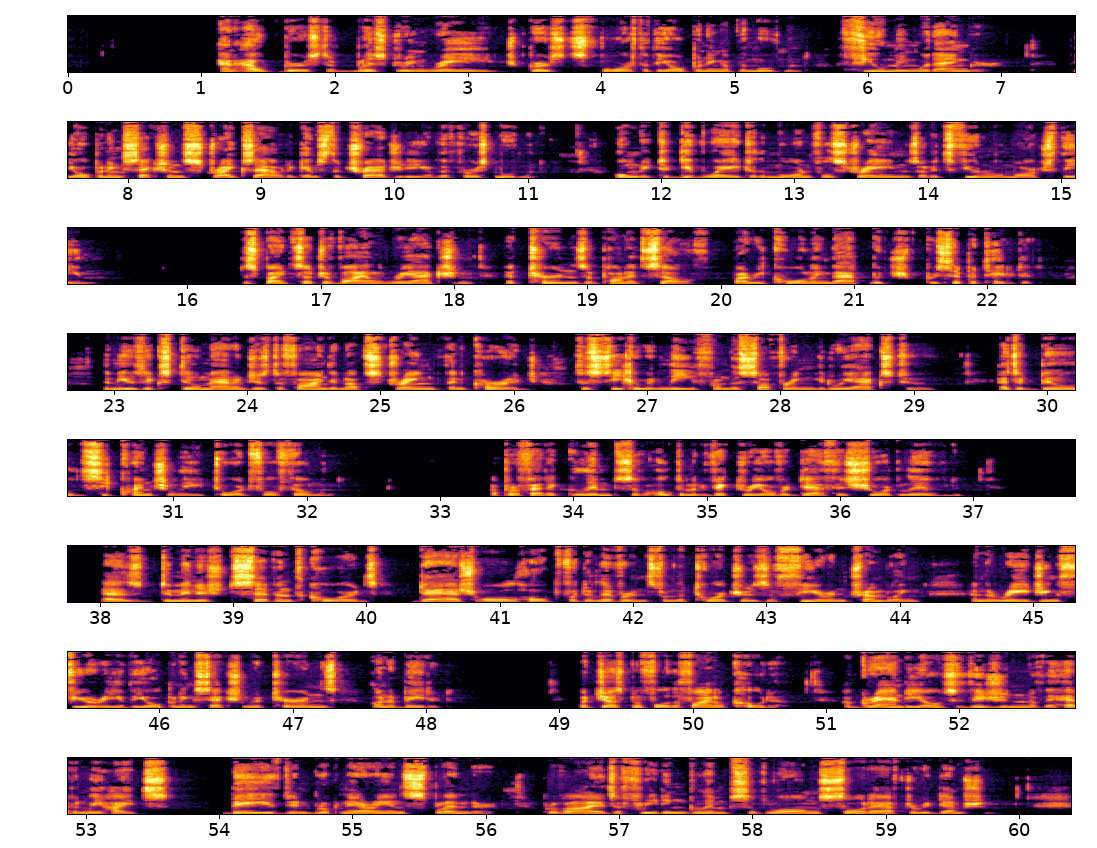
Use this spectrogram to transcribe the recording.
An outburst of blistering rage bursts forth at the opening of the movement, fuming with anger. The opening section strikes out against the tragedy of the first movement, only to give way to the mournful strains of its funeral march theme. Despite such a violent reaction that turns upon itself by recalling that which precipitated it, the music still manages to find enough strength and courage to seek a relief from the suffering it reacts to, as it builds sequentially toward fulfillment. A prophetic glimpse of ultimate victory over death is short lived, as diminished seventh chords dash all hope for deliverance from the tortures of fear and trembling, and the raging fury of the opening section returns unabated. But just before the final coda, a grandiose vision of the heavenly heights, bathed in Brucknerian splendor, provides a fleeting glimpse of long sought after redemption.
